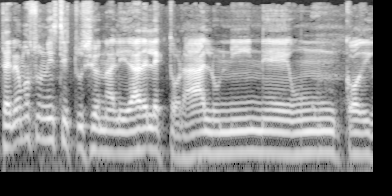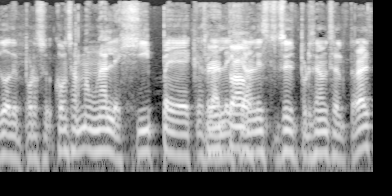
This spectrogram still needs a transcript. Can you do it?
tenemos una institucionalidad electoral, un INE, un código de ¿cómo se llama? Una LEGIPE, que es Sí, la Ley. General de Instituciones Procedimientos Electorales.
